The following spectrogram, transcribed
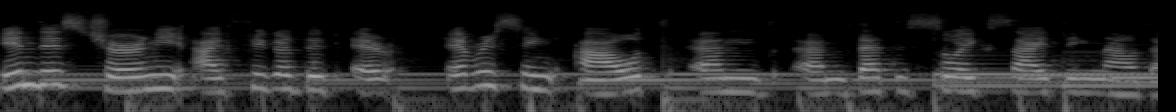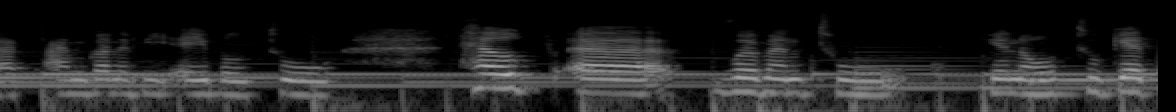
in this journey, I figured it er- everything out, and um, that is so exciting now that I'm going to be able to help uh, women to, you know, to get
